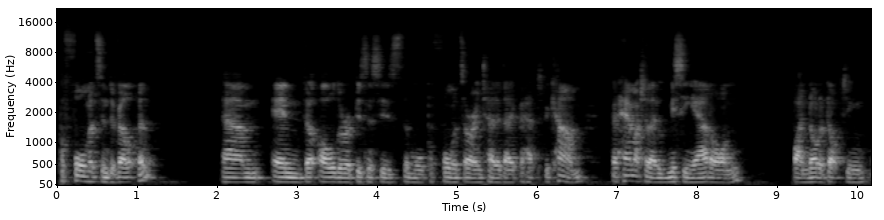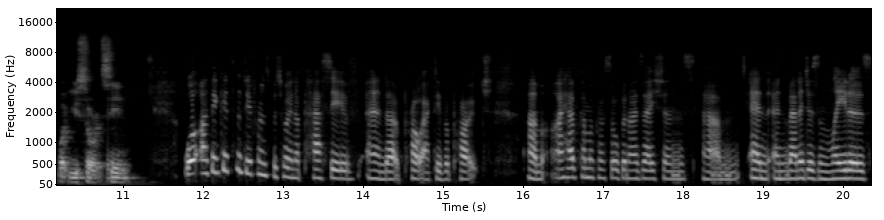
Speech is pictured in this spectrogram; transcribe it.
performance and development, um, and the older a business is, the more performance orientated they perhaps become. But how much are they missing out on by not adopting what you saw at SYN? Well, I think it's the difference between a passive and a proactive approach. Um, I have come across organisations um, and and managers and leaders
